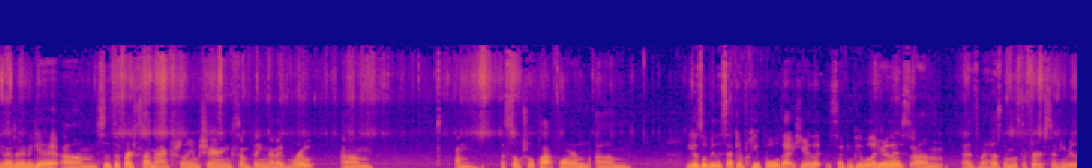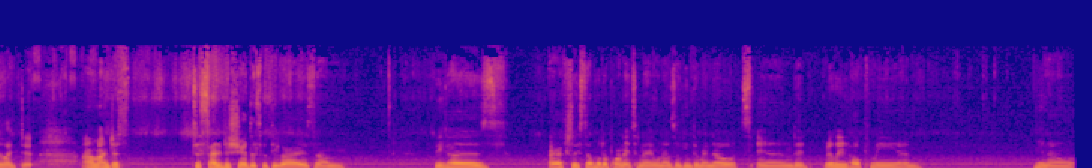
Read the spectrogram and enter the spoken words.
you guys are gonna get. Um, this is the first time I actually am sharing something that I've wrote um, on a social platform. Um, you guys will be the second people that hear that. Second people that hear this. Um, as my husband was the first, and he really liked it. Um, I just decided to share this with you guys um, because I actually stumbled upon it tonight when I was looking through my notes, and it really helped me. And you know,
